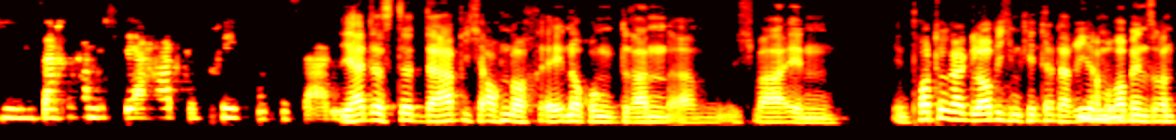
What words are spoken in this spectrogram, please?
die Sachen haben mich sehr hart geprägt, muss ich sagen. Ja, das, da, da habe ich auch noch Erinnerungen dran. Ähm, ich war in, in Portugal, glaube ich, in Quintadaria mhm. am Robinson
